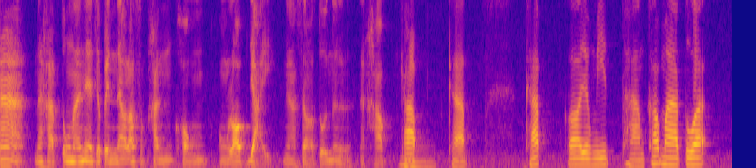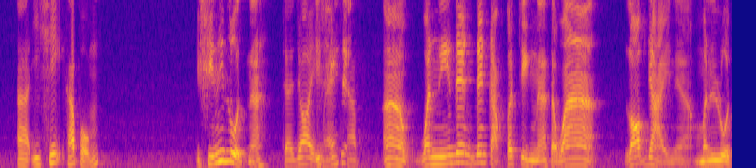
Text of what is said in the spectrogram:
4.5 นะครับ ตรงนั้นเนี่ยจะเป็นแนวรับสำคัญของของรอบใหญ่นะครับสำหรับตัวเนอนะครับ ครับ ครับ ครับ ก็ยังมีถามเข้ามาตัวอ่าอิชิครับผมอีชีนี่หลุดนะ จะย่อยอีกไหมอิชิเนี่ยครับอ่าวันนี้เด้งเด้งกลับก็จริงนะ แต่ว่ารอบใหญ่เนี่ยมันหลุด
